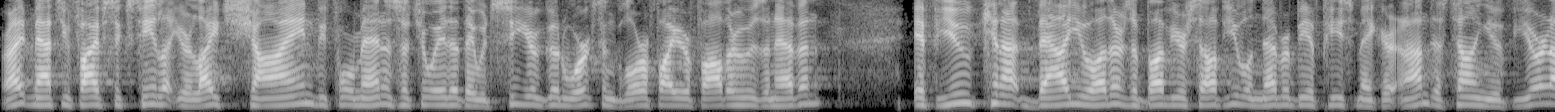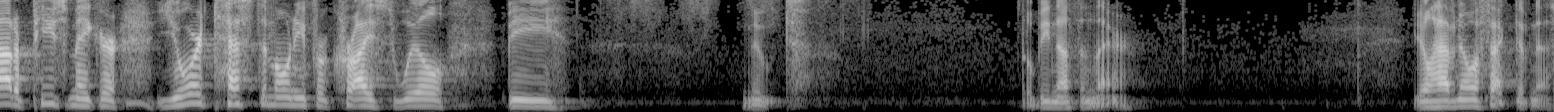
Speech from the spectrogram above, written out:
right? Matthew 5 16, let your light shine before men in such a way that they would see your good works and glorify your Father who is in heaven. If you cannot value others above yourself, you will never be a peacemaker. And I'm just telling you, if you're not a peacemaker, your testimony for Christ will be moot. There'll be nothing there. You'll have no effectiveness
